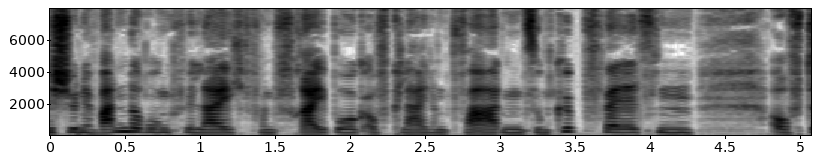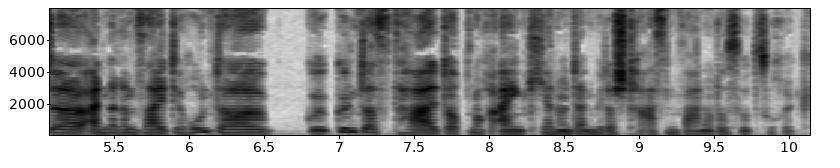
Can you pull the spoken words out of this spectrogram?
eine schöne Wanderung vielleicht von Freiburg auf kleinen Pfaden zum Küpfelsen, auf der anderen Seite runter Günterstal, dort noch einkehren und dann mit der Straßenbahn oder so zurück.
